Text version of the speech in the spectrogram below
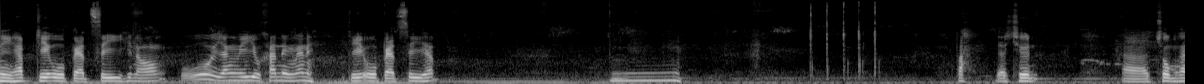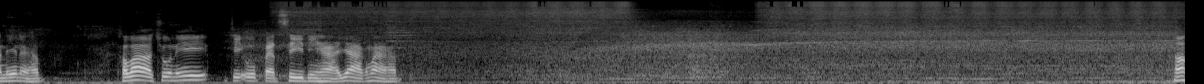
นี่ครับ JO 8C พี่น้อง โอ้ยังมีอยู่คันหนึ่งนะนี่ JO 8C ครับอืมไป เดี๋ยวเชิญชมคันนี้หน่อยครับเขาว่าช่วงนี้ GO 8 C นี่หายากมากครับ เอ้า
